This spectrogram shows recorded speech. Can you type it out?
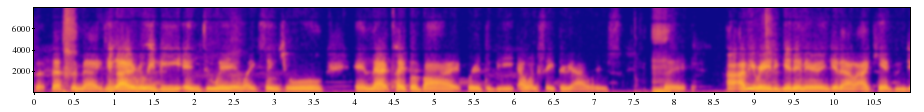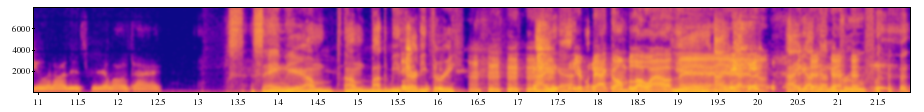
that's that's the max. You gotta really be into it and like sensual and that type of vibe for it to be. I want to say three hours, Mm. but I, I be ready to get in there and get out. I can't be doing all this for a long time. Same here. I'm I'm about to be 33. ain't- Your back gonna blow Yeah, man. I ain't got- I ain't got nothing to prove.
